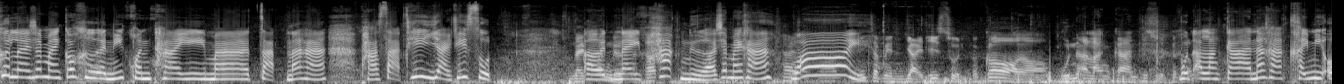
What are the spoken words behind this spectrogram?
ขึ้นเลยใช่ไหมก็คืออันนี้คนไทยมาจัดนะคะภาษาที่ใหญ่ที่สุด ในเออภาคเหนือในนะครับภาคเหนือใช่ไหมคะ ใช่ว้ายนี่จะเป็นใหญ่ที่สุดแล้วก็บุญอลังการที่สุดนะครับบุญอลังการนะคะ ใครมีโอ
